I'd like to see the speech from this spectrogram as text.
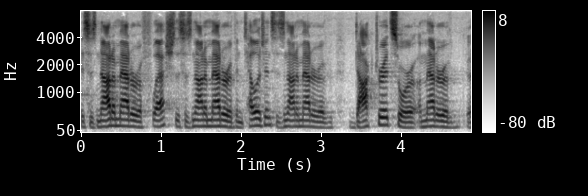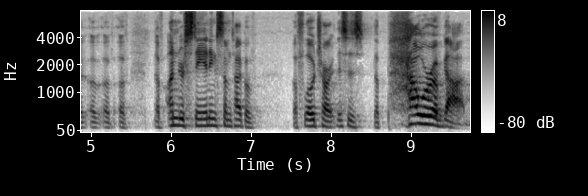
This is not a matter of flesh. This is not a matter of intelligence. It's not a matter of doctorates or a matter of, of, of, of understanding some type of a flow chart. This is the power of God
